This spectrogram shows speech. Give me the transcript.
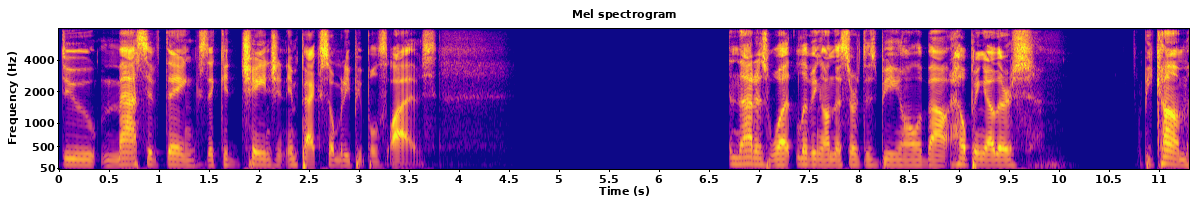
do massive things that could change and impact so many people's lives. And that is what living on this earth is being all about helping others become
